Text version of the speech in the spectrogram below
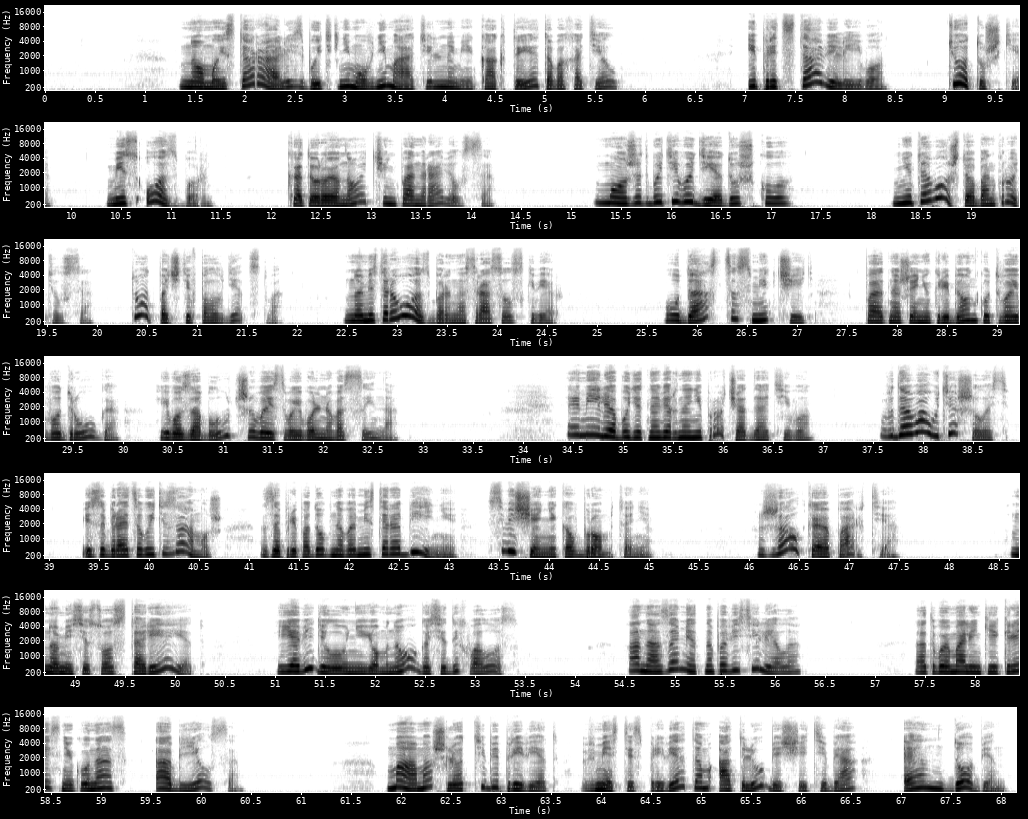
Но мы старались быть к нему внимательными, как ты этого хотел, и представили его тетушке, мисс Осборн, которой он очень понравился. Может быть, его дедушку... Не того, что обанкротился, тот почти впал в детство. Но мистера Осборна с Рассел-сквер удастся смягчить по отношению к ребенку твоего друга, его заблудшего и своевольного сына. Эмилия будет, наверное, не прочь отдать его. Вдова утешилась и собирается выйти замуж за преподобного мистера Бини, священника в Бромптоне. Жалкая партия. Но миссис О стареет. Я видела у нее много седых волос. Она заметно повеселела. А твой маленький крестник у нас объелся. Мама шлет тебе привет вместе с приветом от любящей тебя Энн Добин.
